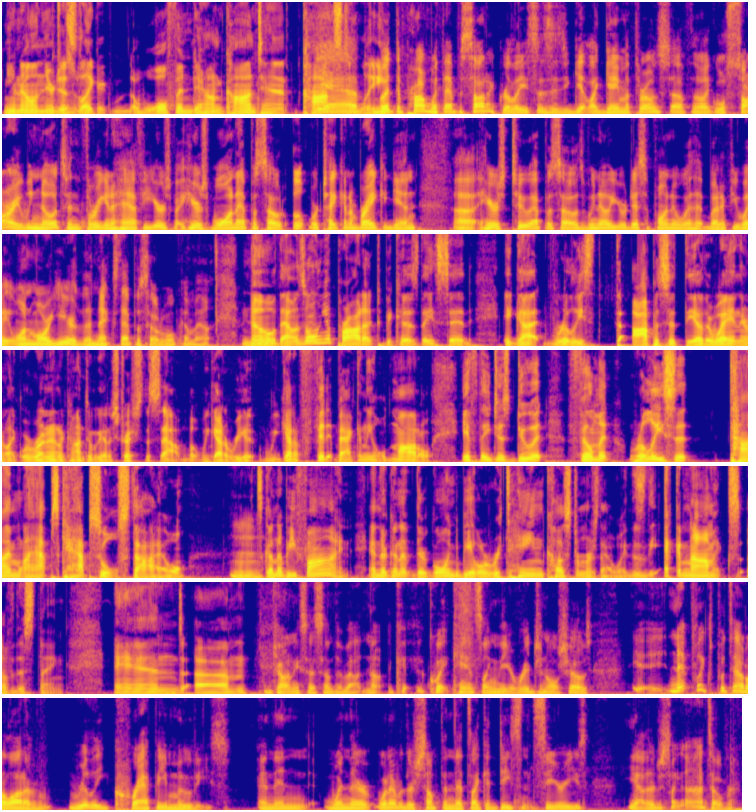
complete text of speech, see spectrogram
you know, and they're just like wolfing down content constantly. Yeah, but the problem with episodic releases is you get like Game of Thrones stuff. They're like, well, sorry, we know it's been three and a half years, but here's one episode. Oop, we're taking a break again. Uh, here's two episodes. We know you were disappointed with it, but if you wait one more year, the next episode will come out. No, that was only a product because they said it got released the opposite the other way, and they were like, "We're running out of content. We got to stretch this out, but we got to re- we got to fit it back in the old model. If they just do it, film it, release it, time lapse capsule style." It's gonna be fine, and they're gonna they're going to be able to retain customers that way. This is the economics of this thing, and um, Johnny says something about not c- quit canceling the original shows. Netflix puts out a lot of really crappy movies, and then when they're whenever there's something that's like a decent series, yeah, they're just like, ah, it's over.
